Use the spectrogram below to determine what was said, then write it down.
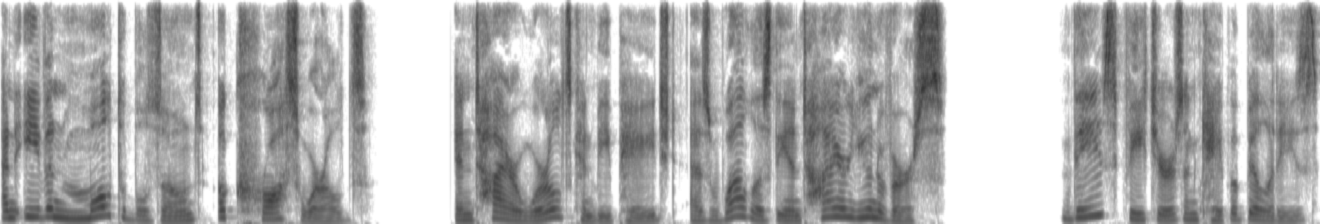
and even multiple zones across worlds. Entire worlds can be paged as well as the entire universe. These features and capabilities,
